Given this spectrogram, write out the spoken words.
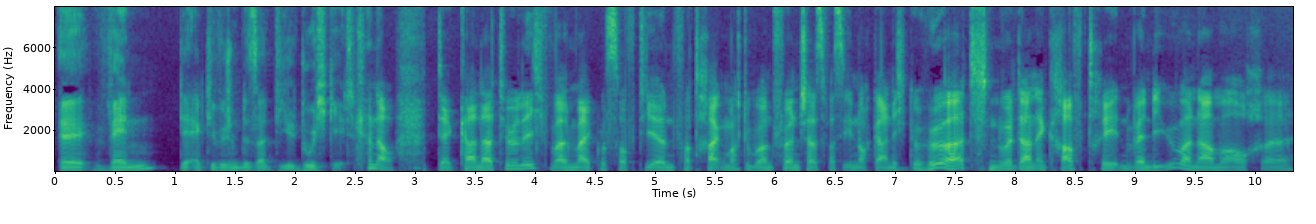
Äh, wenn der Activision Blizzard Deal durchgeht. Genau, der kann natürlich, weil Microsoft hier einen Vertrag macht über ein Franchise, was ihnen noch gar nicht gehört, nur dann in Kraft treten, wenn die Übernahme auch äh,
